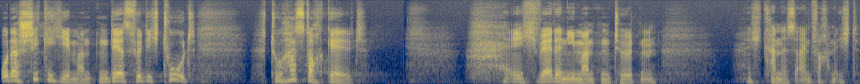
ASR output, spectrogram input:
Oder schicke jemanden, der es für dich tut. Du hast doch Geld. Ich werde niemanden töten. Ich kann es einfach nicht.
